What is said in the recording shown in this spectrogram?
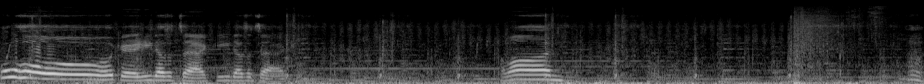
Whoa! Okay, he does attack. He does attack. Come on!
